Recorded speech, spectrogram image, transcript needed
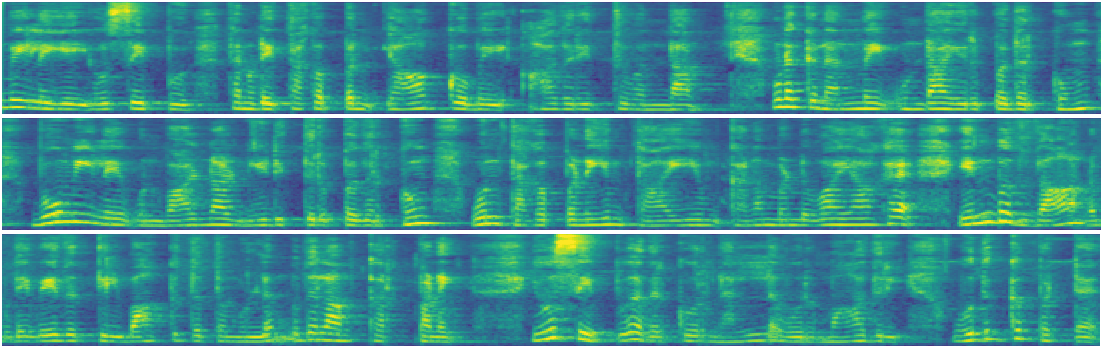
உண்மையிலேயே யோசிப்பு தன்னுடைய தகப்பன் யாக்கோபை ஆதரித்து வந்தான். உனக்கு நன்மை உண்டாயிருப்பதற்கும் பூமியிலே உன் வாழ்நாள் நீடித்திருப்பதற்கும் உன் தகப்பனையும் தாயையும் கணம் பண்ணுவாயாக. என்பதுதான் நம்முடைய வேதத்தில் வாக்குத்தத்தம் உள்ள முதலாம் கற்பனை. யோசிப்பு அதற்கு ஒரு நல்ல ஒரு மாதிரி ஒதுக்கப்பட்ட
